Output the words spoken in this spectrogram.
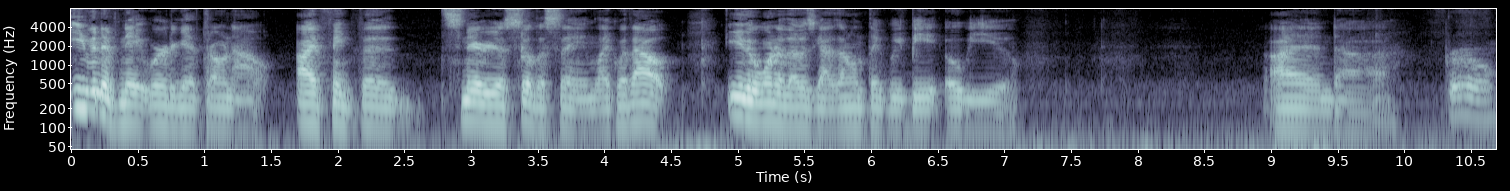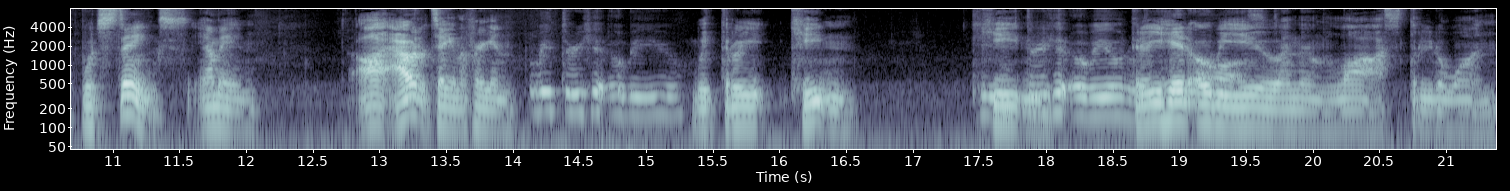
even if Nate were to get thrown out, I think the scenario is still the same. Like without either one of those guys, I don't think we beat OBU. And uh, Bro, which stinks. I mean, I, I would have taken the freaking we three hit OBU. with three Keaton Keaton. Three hit OBU. And three hit OBU and then lost three to one.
